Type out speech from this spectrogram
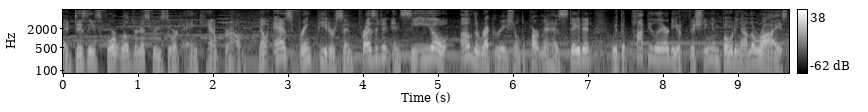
at Disney's Fort Wilderness Resort and Campground. Now, as Frank Peterson, president and CEO of the Recreational Department, has stated, with the popularity of fishing and boating on the rise,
